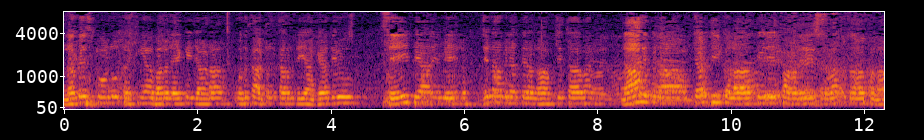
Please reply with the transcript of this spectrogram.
ਨਵੇਂ ਸਕੂਲ ਨੂੰ ਤਰੱਕੀਆਂ ਵੱਲ ਲੈ ਕੇ ਜਾਣਾ, ਉਦਘਾਟਨ ਕਰਨ ਦੀ ਆਗਿਆ ਦਿਓ। ਸਹੀ ਪਿਆਰੇ ਮੇਲ, ਜਿਨ੍ਹਾਂ ਮਿਲਿਆ ਤੇਰਾ ਨਾਮ ਚਿਤਾਵਾ ਨਾਨਕ ਨਾਮ, ਚੜ੍ਹਦੀ ਕਲਾ, ਤੇਰੇ ਭਾਣੇ ਸਰਬੱਤ ਦਾ ਭਲਾ।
